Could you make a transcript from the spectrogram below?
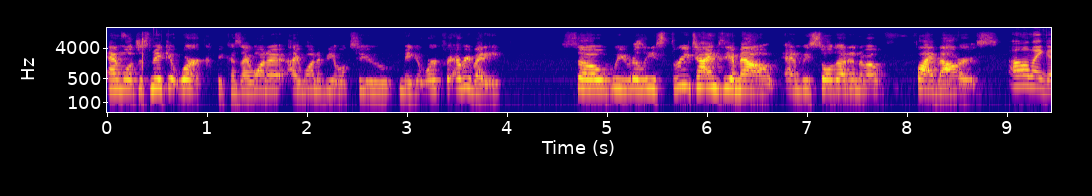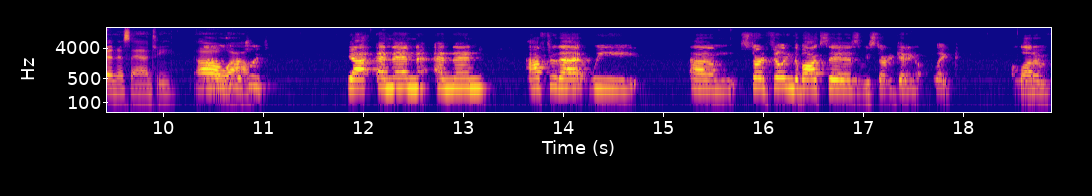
and we'll just make it work because I want to I want to be able to make it work for everybody. So we released three times the amount, and we sold out in about five hours. Oh my goodness, Angie. Oh wow. Yeah, and then and then after that we um, started filling the boxes. We started getting like a lot of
